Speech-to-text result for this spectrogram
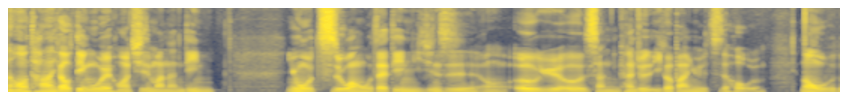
然后它要定位的话，其实蛮难定，因为我吃完我在定已经是呃二月二三，你看就是一个半月之后了。那我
